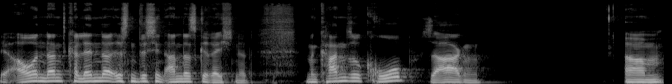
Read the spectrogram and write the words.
Der Auenlandkalender ist ein bisschen anders gerechnet. Man kann so grob sagen, ähm,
